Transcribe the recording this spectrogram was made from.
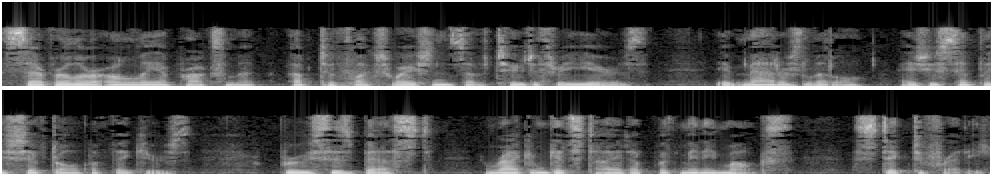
Several are only approximate, up to fluctuations of two to three years. It matters little, as you simply shift all the figures. Bruce is best, and Rackham gets tied up with many monks. Stick to Freddie.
